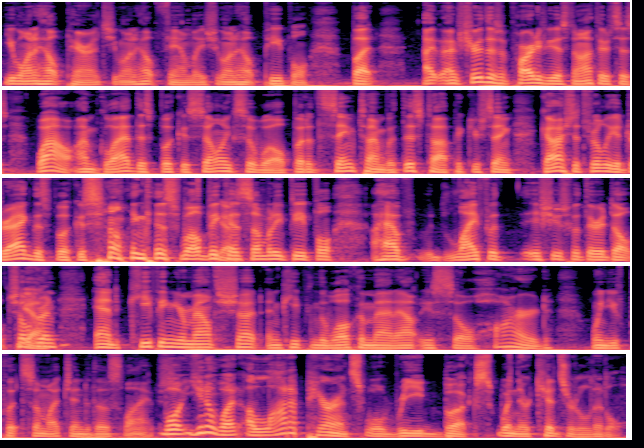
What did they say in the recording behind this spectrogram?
you want to help parents, you want to help families, you want to help people, but I, I'm sure there's a part of you as an author that says, "Wow, I'm glad this book is selling so well." But at the same time, with this topic, you're saying, "Gosh, it's really a drag this book is selling this well because so many people have life with issues with their adult children, and keeping your mouth shut and keeping the welcome mat out is so hard when you've put so much into those lives." Well, you know what? A lot of parents will read books when their kids are little,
